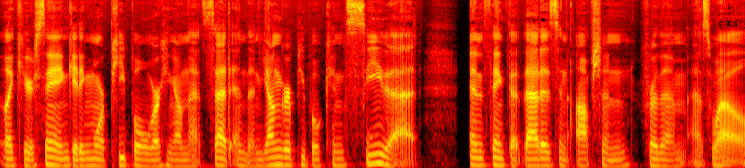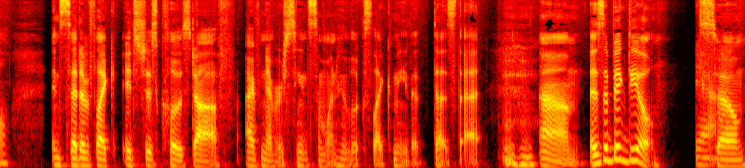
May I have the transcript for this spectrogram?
like you're saying, getting more people working on that set, and then younger people can see that and think that that is an option for them as well. Instead of like it's just closed off. I've never seen someone who looks like me that does that. Um, it's a big deal. Yeah. So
